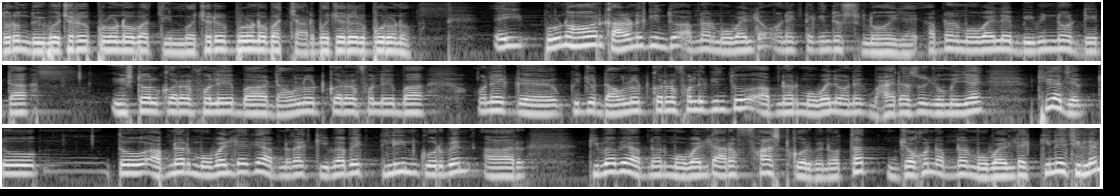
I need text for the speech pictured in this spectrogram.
ধরুন দুই বছরের পুরনো বা তিন বছরের পুরনো বা চার বছরের পুরনো, এই পুরনো হওয়ার কারণে কিন্তু আপনার মোবাইলটা অনেকটা কিন্তু স্লো হয়ে যায়। আপনার মোবাইলে বিভিন্ন ডেটা ইনস্টল করার ফলে বা ডাউনলোড করার ফলে বা অনেক কিছু ডাউনলোড করার ফলে কিন্তু আপনার মোবাইলে অনেক ভাইরাসও জমে যায়। ঠিক আছে? তো তো আপনার মোবাইলটাকে আপনারা কীভাবে ক্লিন করবেন আর কীভাবে আপনার মোবাইলটা আরও ফাস্ট করবেন? অর্থাৎ যখন আপনার মোবাইলটা কিনেছিলেন,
